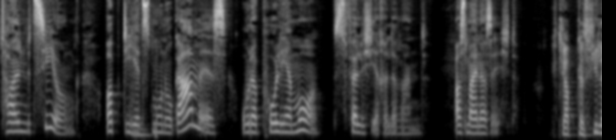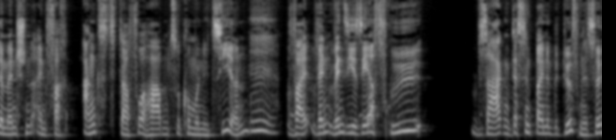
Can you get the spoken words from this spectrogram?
tollen Beziehung. Ob die jetzt mhm. monogam ist oder polyamor, ist völlig irrelevant. Aus meiner Sicht. Ich glaube, dass viele Menschen einfach Angst davor haben zu kommunizieren, mhm. weil wenn, wenn sie sehr früh sagen, das sind meine Bedürfnisse,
